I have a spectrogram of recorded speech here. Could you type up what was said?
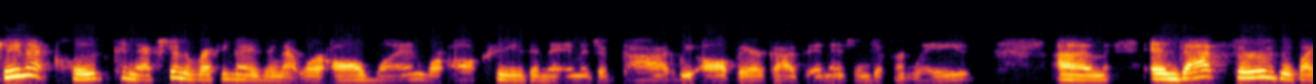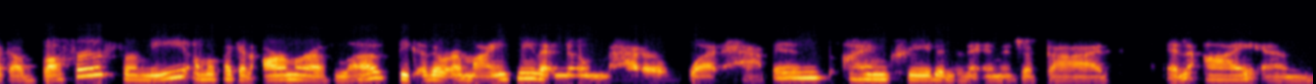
getting that close connection recognizing that we're all one we're all created in the image of god we all bear god's image in different ways. Um, and that serves as like a buffer for me almost like an armor of love because it reminds me that no matter what happens i'm created in the image of god and i am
